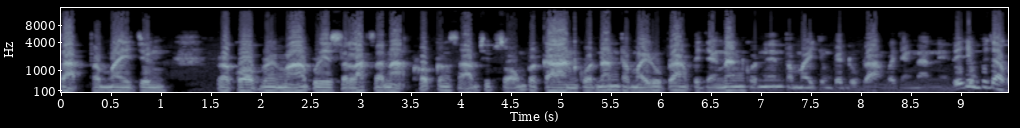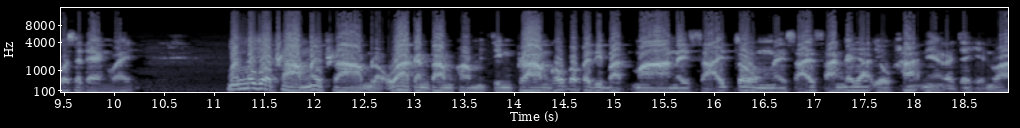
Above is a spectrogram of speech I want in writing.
สัตว์ทำไมจึงประกอบด้วยมหาปริศลักษณะ ครบทั้งสามสิบสองประการ คนนั้นทำไมรูปร่างเป็นอย่างนั้น คนนั้นทำไมจึงเป็นรูปร่างเป็นอย่างนั้นเนี่ยได้ยิ่งพระเจ้าก็แสดงไว้ มันไม่ใช่พรามไม่พรามหรอกว่ากันตามความจริงพรามเขาก็ปฏิบัติมาในสายตรง ในสายสังกยะโยคะเนี่ยเราจะเห็นว่า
